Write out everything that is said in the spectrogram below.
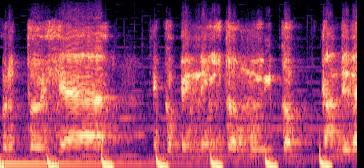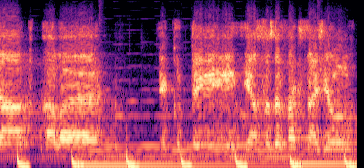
protože jakoby není to můj top kandidát, ale jakoby, já jsem se fakt snažil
